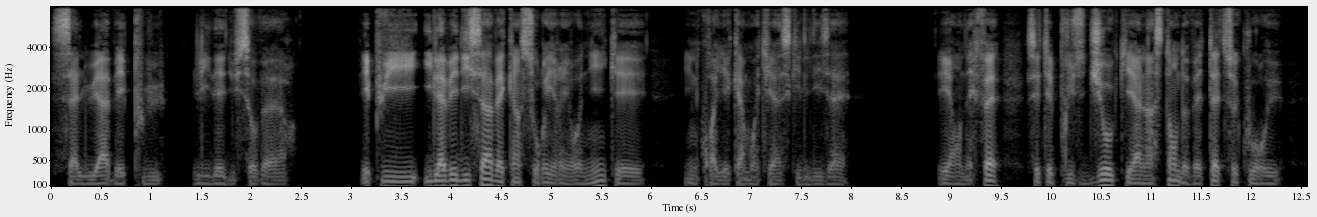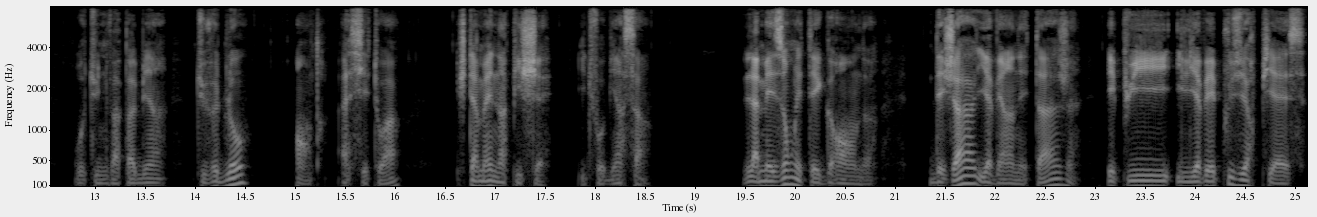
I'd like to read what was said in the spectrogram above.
ça lui avait plu, l'idée du sauveur. Et puis, il avait dit ça avec un sourire ironique et il ne croyait qu'à moitié à ce qu'il disait. Et en effet, c'était plus Joe qui à l'instant devait être secouru. Oh, tu ne vas pas bien. Tu veux de l'eau? Entre, assieds-toi. Je t'amène un pichet. Il faut bien ça. La maison était grande. Déjà, il y avait un étage, et puis il y avait plusieurs pièces,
